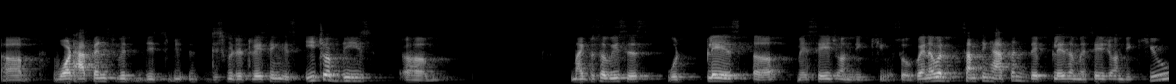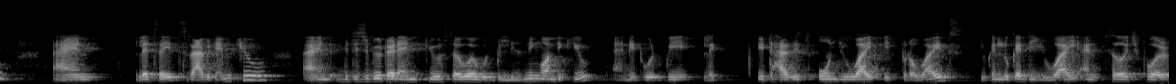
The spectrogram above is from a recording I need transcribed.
Uh, what happens with this distributed tracing is each of these um, microservices would place a message on the queue. So whenever something happens, they place a message on the queue and let's say it's RabbitMQ and the distributed MQ server would be listening on the queue and it would be like it has its own UI it provides. You can look at the UI and search for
